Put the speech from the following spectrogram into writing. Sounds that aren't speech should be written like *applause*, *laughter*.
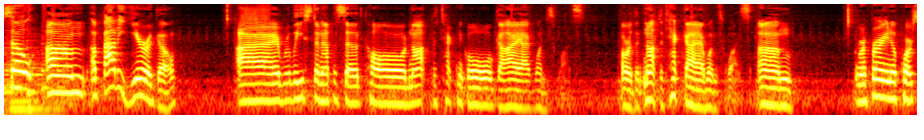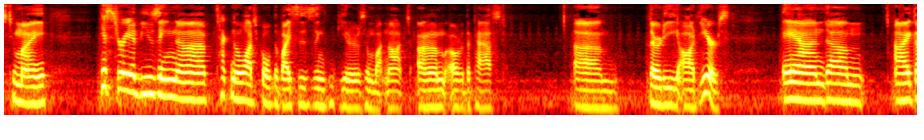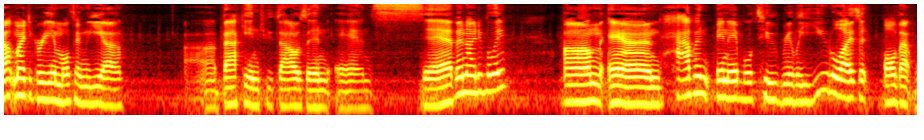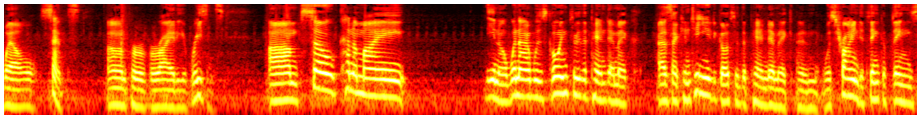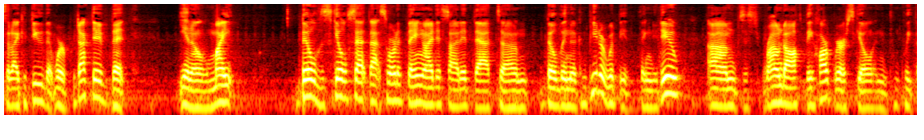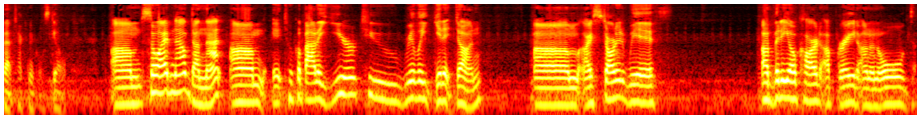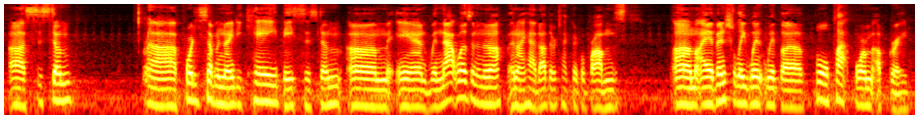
So, um, about a year ago, I released an episode called Not the Technical Guy I Once Was. Or the, Not the Tech Guy I Once Was. Um, referring, of course, to my history of using uh, technological devices and computers and whatnot um, over the past um, 30 odd years. And um, I got my degree in multimedia uh, back in 2007, I do believe. Um, and haven't been able to really utilize it all that well since, um, for a variety of reasons. Um, so, kind of my, you know, when I was going through the pandemic, as I continued to go through the pandemic and was trying to think of things that I could do that were productive, that, you know, might build a skill set, that sort of thing, I decided that um, building a computer would be the thing to do. Um, just round off the hardware skill and complete that technical skill. Um, so I've now done that. Um, it took about a year to really get it done. Um, I started with a video card upgrade on an old uh, system, uh, 4790K base system, um, and when that wasn't enough, and I had other technical problems, um, I eventually went with a full platform upgrade.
